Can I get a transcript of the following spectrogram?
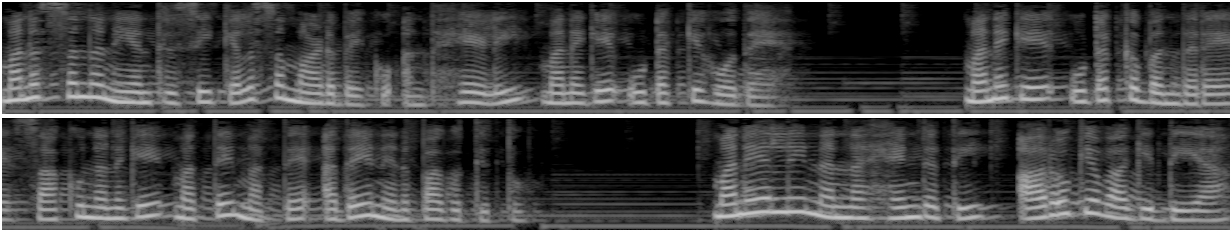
ಮನಸ್ಸನ್ನು ನಿಯಂತ್ರಿಸಿ ಕೆಲಸ ಮಾಡಬೇಕು ಅಂತ ಹೇಳಿ ಮನೆಗೆ ಊಟಕ್ಕೆ ಹೋದೆ. ಮನೆಗೆ ಊಟಕ್ಕೆ ಬಂದರೆ ಸಾಕು ನನಗೆ ಮತ್ತೆ ಮತ್ತೆ ಅದೇ ನೆನಪಾಗುತ್ತಿತ್ತು. ಮನೆಯಲ್ಲಿ ನನ್ನ ಹೆಂಡತಿ ಆರೋಗ್ಯವಾಗಿದ್ದೀಯಾ?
